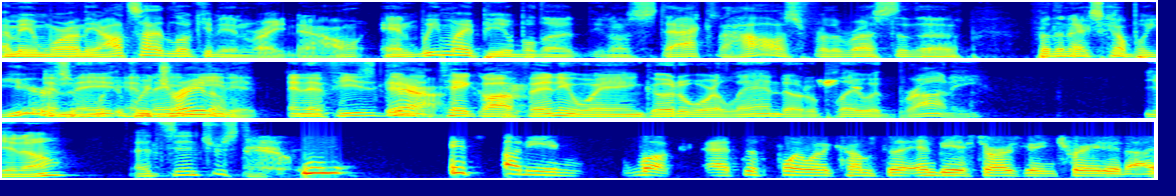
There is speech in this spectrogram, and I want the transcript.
I mean, we're on the outside looking in right now, and we might be able to, you know, stack the house for the rest of the for the next couple of years And if we, if and we they trade need him. it. And if he's going to Yeah. take off anyway and go to Orlando to play with Bronny, you know, that's interesting. Well, It's, I mean, look, at this point when it comes to NBA stars getting traded, I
